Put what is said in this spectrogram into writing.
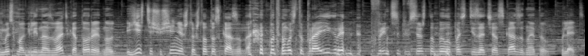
Мы смогли назвать, которые, ну, есть ощущение, что что-то сказано. Потому что про игры, в принципе, все, что было почти за час сказано, это, блядь,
